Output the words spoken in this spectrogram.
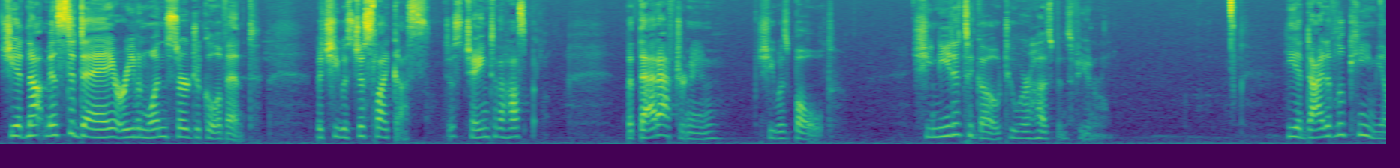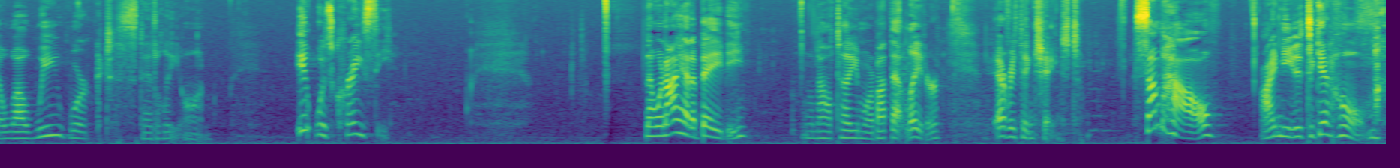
She had not missed a day or even one surgical event, but she was just like us, just chained to the hospital. But that afternoon, she was bold. She needed to go to her husband's funeral. He had died of leukemia while we worked steadily on. It was crazy. Now, when I had a baby, and I'll tell you more about that later, everything changed. Somehow, I needed to get home.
